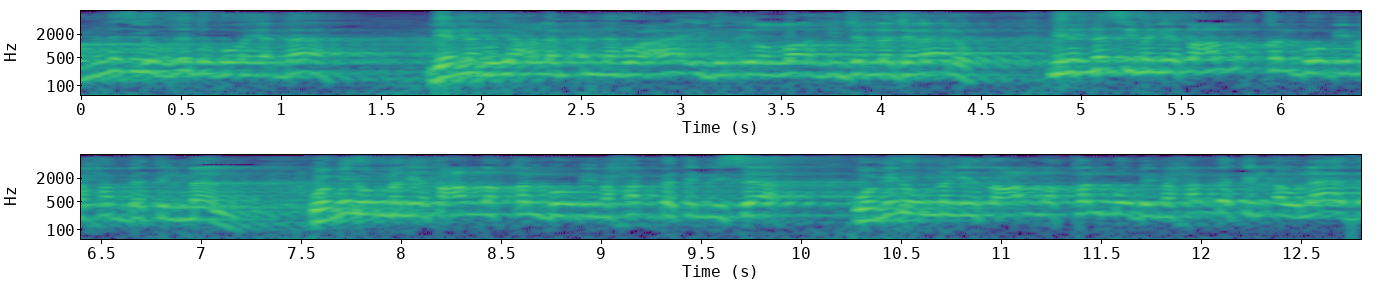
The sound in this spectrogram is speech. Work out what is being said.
وما الذي يبغضه ويأباه. لأنه يعلم أنه عائد إلى الله جل جلاله. من الناس من يتعلق قلبه بمحبة المال ومنهم من يتعلق قلبه بمحبة النساء ومنهم من يتعلق قلبه بمحبة الأولاد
